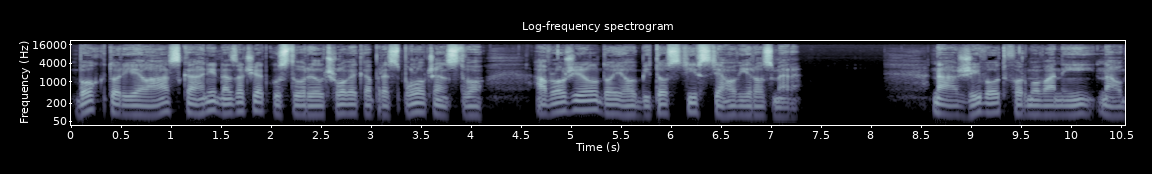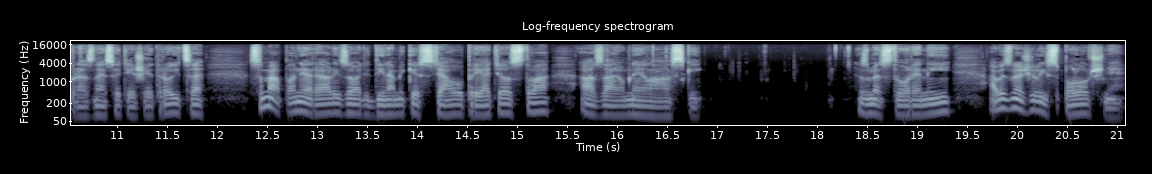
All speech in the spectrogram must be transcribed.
Boh, ktorý je láska, hneď na začiatku stvoril človeka pre spoločenstvo, a vložil do jeho bytosti vzťahový rozmer. Náš život, formovaný na obrazné Svetejšej Trojice, sa má plne realizovať v dynamike vzťahov priateľstva a vzájomnej lásky. Sme stvorení, aby sme žili spoločne,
